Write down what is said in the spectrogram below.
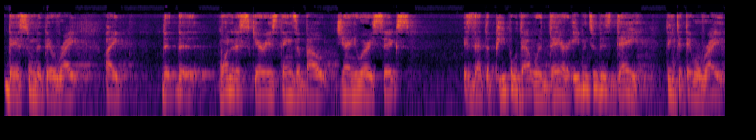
they assume that they're right. Like the the one of the scariest things about January 6th is that the people that were there, even to this day, think that they were right.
